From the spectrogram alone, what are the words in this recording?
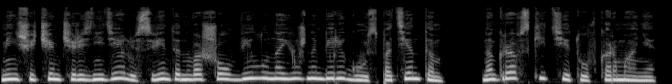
Меньше чем через неделю Свинтон вошел в виллу на южном берегу с патентом на графский титул в кармане.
